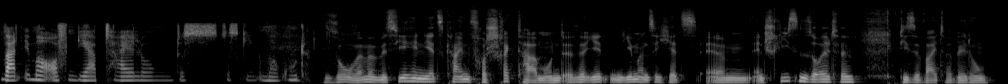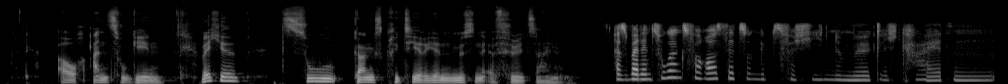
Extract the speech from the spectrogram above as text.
die waren immer offen, die Abteilung, das, das ging immer gut. So, wenn wir bis hierhin jetzt keinen verschreckt haben und also jemand sich jetzt ähm, entschließen sollte, diese Weiterbildung auch anzugehen, welche Zugangskriterien müssen erfüllt sein? Also bei den Zugangsvoraussetzungen gibt es verschiedene Möglichkeiten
